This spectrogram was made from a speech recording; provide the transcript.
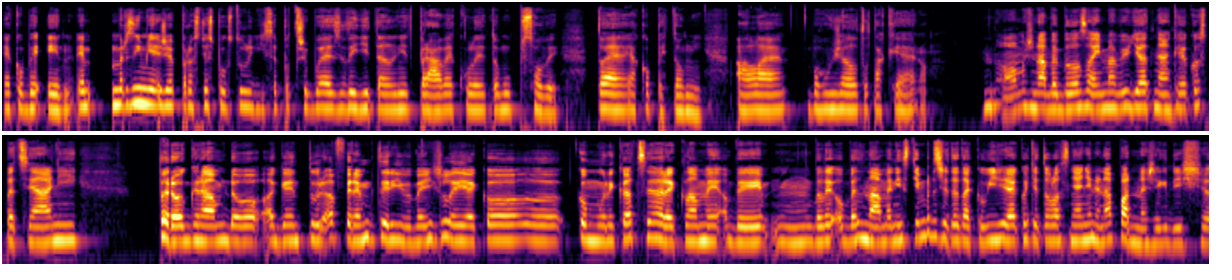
jakoby in. Je, mrzí mě, že prostě spoustu lidí se potřebuje zviditelnit právě kvůli tomu psovi. To je jako pitomý, ale bohužel to tak je, no. No, možná by bylo zajímavé udělat nějaký jako speciální program do agentur a firm, který vymýšlejí jako eh, komunikace a reklamy, aby mm, byli obeznámení s tím, protože to je takový, že jako tě to vlastně ani nenapadne, že když eh,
